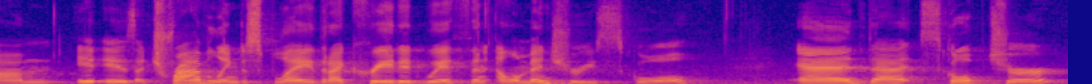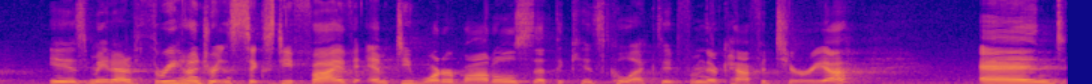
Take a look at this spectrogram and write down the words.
Um, it is a traveling display that I created with an elementary school. And that sculpture is made out of 365 empty water bottles that the kids collected from their cafeteria. And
